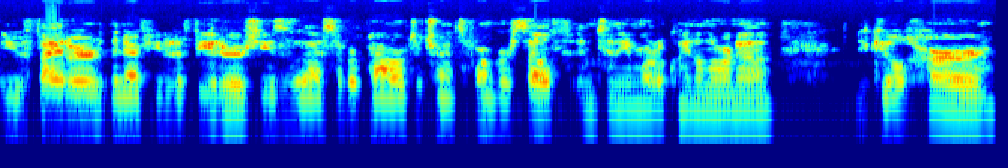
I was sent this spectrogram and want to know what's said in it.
you fight her, then after you defeat her, she uses the last of her power to transform herself into the immortal Queen Alorna. You kill her.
